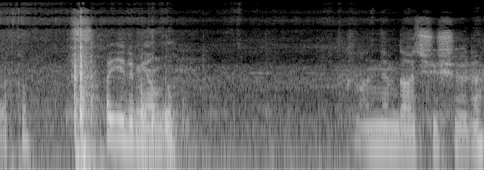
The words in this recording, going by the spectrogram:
Bakın. Ay elim yandı. Annem de açıyor şöyle.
